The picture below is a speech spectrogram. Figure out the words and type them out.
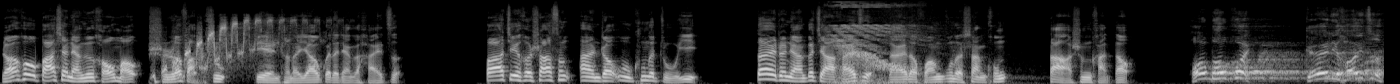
然后拔下两根毫毛，使了法术，变成了妖怪的两个孩子。八戒和沙僧按照悟空的主意，带着两个假孩子来到皇宫的上空，大声喊道：“黄袍怪，给你孩子！”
